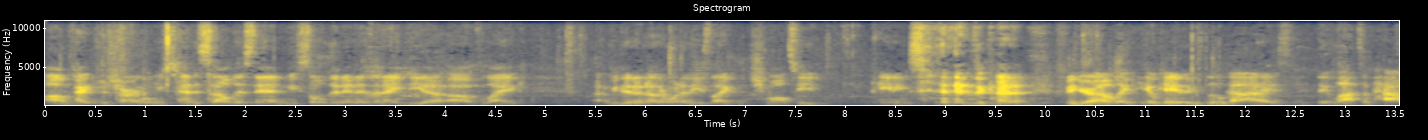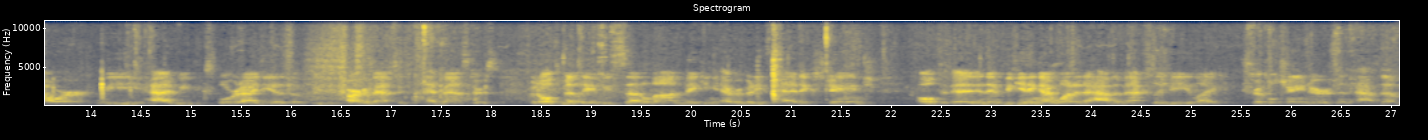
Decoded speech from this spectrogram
Um, Titans Return, when we had to sell this in, we sold it in as an idea of like, uh, we did another one of these like schmaltzy paintings to kind of figure out like, hey, okay, these little guys, they have lots of power. We had, we explored ideas of using target masters and headmasters, but ultimately we settled on making everybody's head exchange. Uh, in the beginning, I wanted to have them actually be like triple changers and have them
